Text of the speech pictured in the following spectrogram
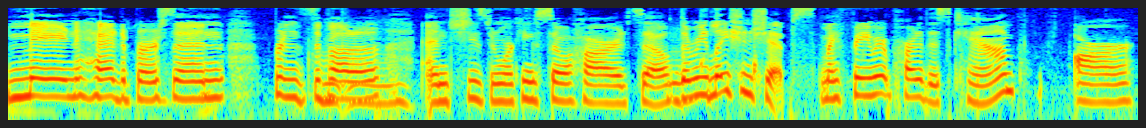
main head person, principal, and she's been working so hard. So the relationships, my favorite part of this camp are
